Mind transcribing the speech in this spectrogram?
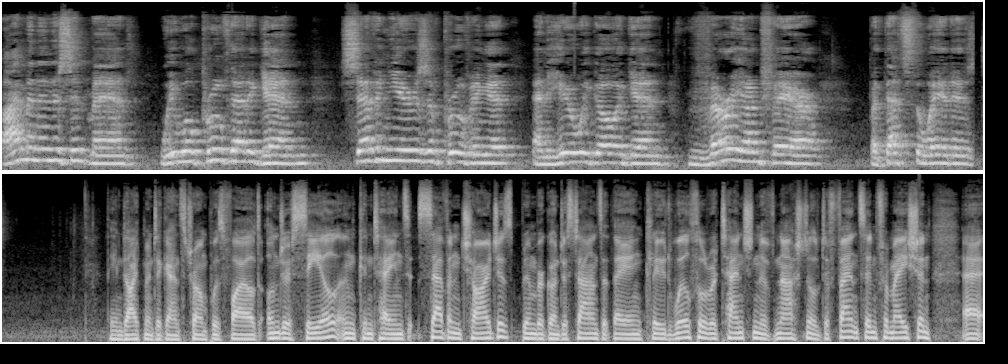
I'm an innocent man. We will prove that again. Seven years of proving it, and here we go again. Very unfair, but that's the way it is. The indictment against Trump was filed under seal and contains seven charges. Bloomberg understands that they include willful retention of national defence information, uh,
